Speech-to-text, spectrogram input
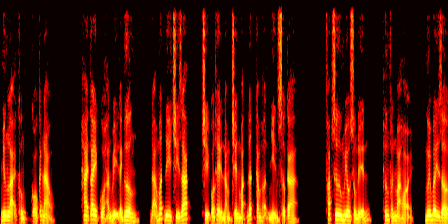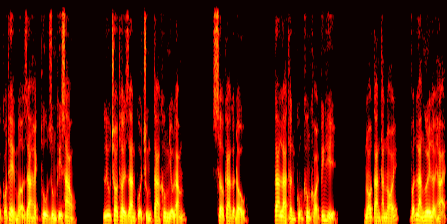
nhưng lại không có cách nào. Hai tay của hắn bị đánh thương, đã mất đi chi giác, chỉ có thể nằm trên mặt đất căm hận nhìn sở ca. Pháp sư miêu xông đến, hưng phấn mà hỏi, ngươi bây giờ có thể mở ra hạch thu dung khí sao? Lưu cho thời gian của chúng ta không nhiều lắm. Sở ca gật đầu. Ta là thần cũng không khỏi kinh hỉ. Nó tán thán nói, vẫn là ngươi lợi hại,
